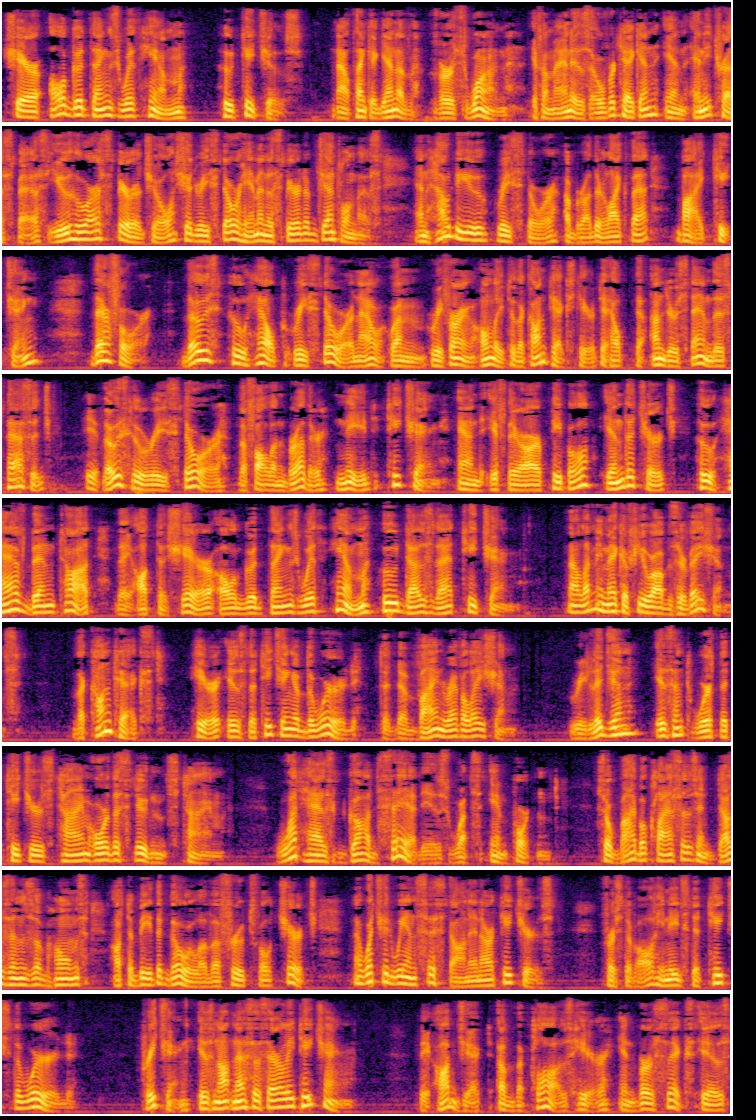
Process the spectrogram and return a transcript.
share all good things with him who teaches. Now think again of verse 1. If a man is overtaken in any trespass, you who are spiritual should restore him in a spirit of gentleness. And how do you restore a brother like that? By teaching. Therefore, those who help restore, now I'm referring only to the context here to help to understand this passage, if those who restore the fallen brother need teaching. And if there are people in the church who have been taught, they ought to share all good things with him who does that teaching. Now let me make a few observations. The context here is the teaching of the Word the divine revelation. Religion isn't worth the teacher's time or the student's time. What has God said is what's important. So Bible classes in dozens of homes ought to be the goal of a fruitful church. Now what should we insist on in our teachers? First of all, he needs to teach the Word. Preaching is not necessarily teaching. The object of the clause here in verse 6 is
